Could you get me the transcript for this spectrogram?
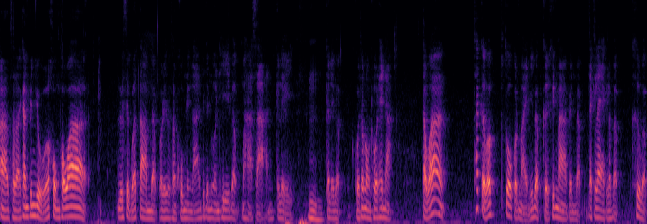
อ่าสถานการณ์เป็นอยู่ก็คงเพราะว่ารู้สึกว่าตามแบบบริบทสังคมหนึ่งล้านเป็นจำนวนที่แบบมหาศาลก็เลยอืมก็เลยแบบควรต้องลงโทษให้หนัก แต่ว่าถ้าเกิดว่าตัวกฎหมายนี้แบบเกิดขึ้นมาเป็นแบบแรก ๆ แล้วแบบคือแบบ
